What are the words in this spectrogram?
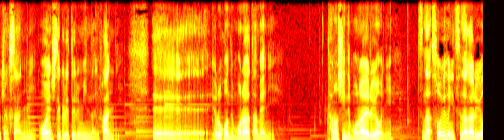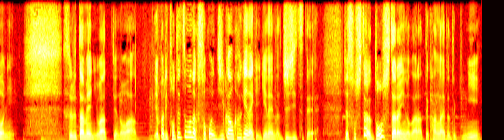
お客さんに応援してくれてるみんなにファンに、えー、喜んでもらうために楽しんでもらえるようにつなそういうふうにつながるようにするためにはっていうのはやっぱりとてつもなくそこに時間をかけなきゃいけないのは事実で。じゃあそしたらどうしたらいいのかなって考えた時に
